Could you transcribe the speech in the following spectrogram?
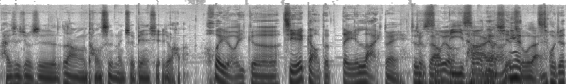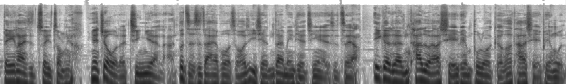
还是就是让同事们随便写就好了？会有一个截稿的 d a y l i g h t 对，就是所有逼他要写出来。我觉得 d a y l i g h t 是最重要，因为就我的经验啦，不只是在 Apple 时候我以前在媒体的经验也是这样。一个人他如果要写一篇部落格，或他要写一篇文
